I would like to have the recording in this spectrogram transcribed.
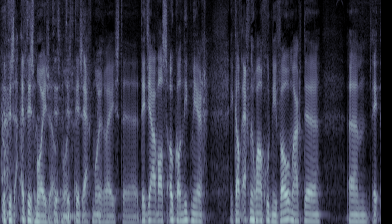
het is, het is mooi zo. Het is mooi het is, echt mooi geweest. Dit jaar was ook al niet meer... Ik had echt nog wel een goed niveau, maar de, ehm, ik,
